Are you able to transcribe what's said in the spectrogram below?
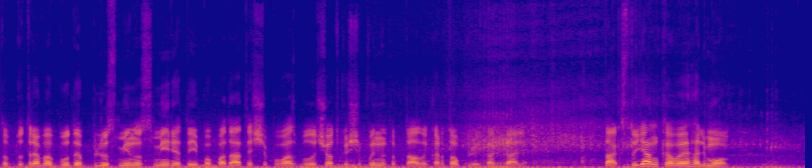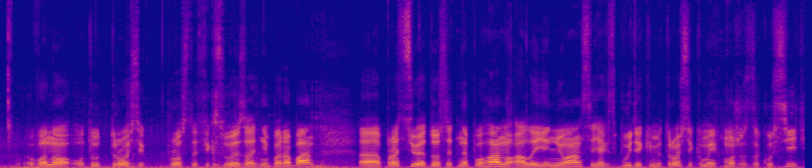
Тобто треба буде плюс-мінус міряти і попадати, щоб у вас було чітко, щоб ви не топтали картоплю і так далі. Так, стоянкове гальмо. Воно отут тросик просто фіксує задній барабан. Е, Працює досить непогано, але є нюанси, як з будь-якими тросиками, їх може закусити,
